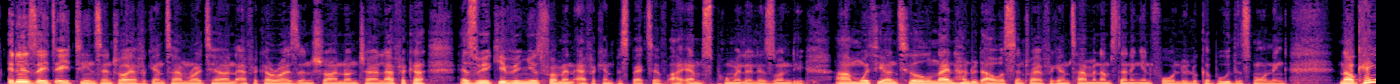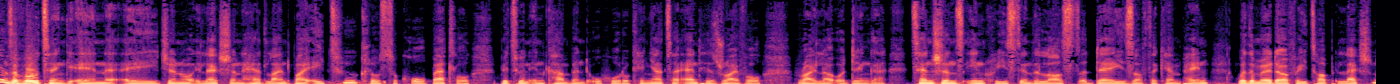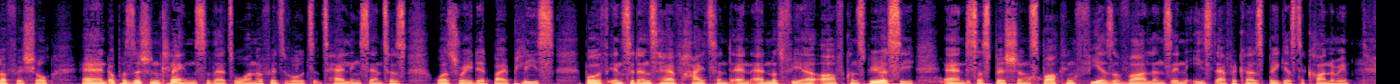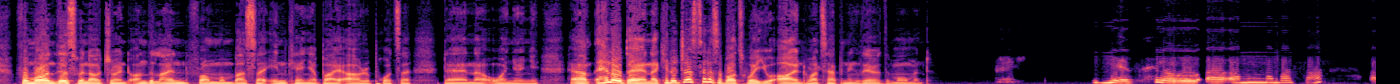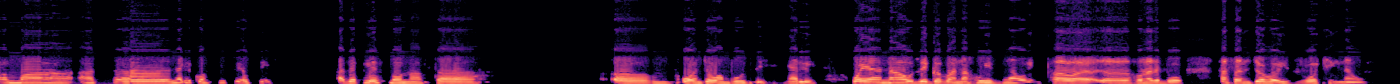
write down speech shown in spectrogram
It is 8.18 Central African time right here on Africa Rise and Shine on Channel Africa. As we give you news from an African perspective, I am Spumelele Zondi. I'm with you until 900 hours Central African time and I'm standing in for Lulu Kabu this morning. Now, Kenyans are voting in a general election headlined by a too close to call battle between incumbent Uhuru Kenyatta and his rival Raila Odinga. Tensions increased in the last days of the campaign with the murder of a top election official and opposition claims that one of its vote tallying centers was raided by police. Both incidents have heightened an atmosphere of conspiracy and suspicion, sparking fears of violence in East Africa's biggest economy. For more on this, we're now joined on the line from Mombasa in Kenya by our reporter Diana Wanyonyi. Um, hello, Diana. Can you just tell us about where you are and what's happening there at the moment? Yes, hello. Uh, I'm in Mombasa. I'm uh, at uh, Nyali constituency at the place known as uh, um, Uwanja wa Mbuzi, Nyali, where now the governor who is now in power, uh, Honorable Hassan Joho, is voting now.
